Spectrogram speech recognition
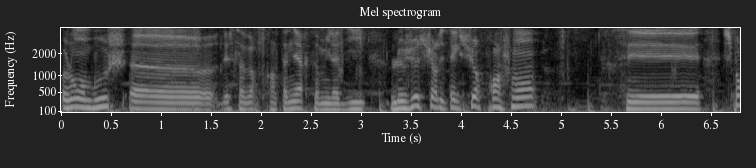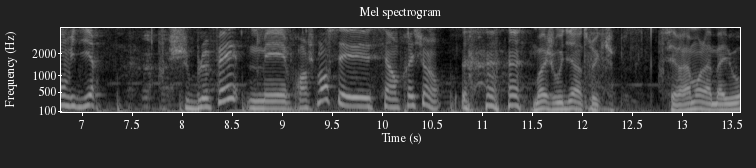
long en bouche, euh, des saveurs printanières comme il a dit. Le jeu sur les textures, franchement, c'est, j'ai pas envie de dire, je suis bluffé, mais franchement, c'est impressionnant. Moi, je vous dis un truc. C'est vraiment la maillot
